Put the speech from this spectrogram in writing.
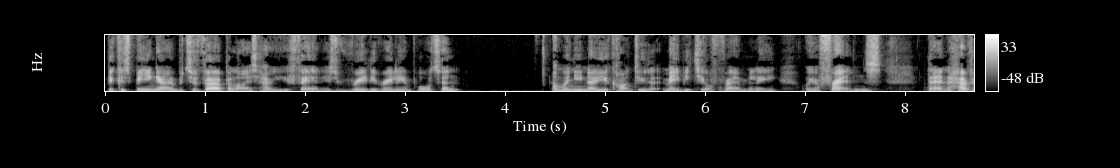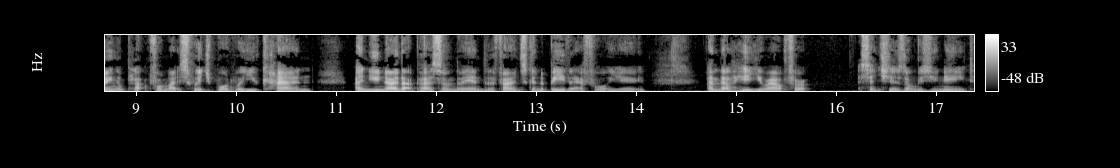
because being able to verbalize how you feel is really, really important. And when you know you can't do that maybe to your family or your friends, then having a platform like Switchboard where you can, and you know that person on the end of the phone is going to be there for you, and they'll hear you out for essentially as long as you need,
